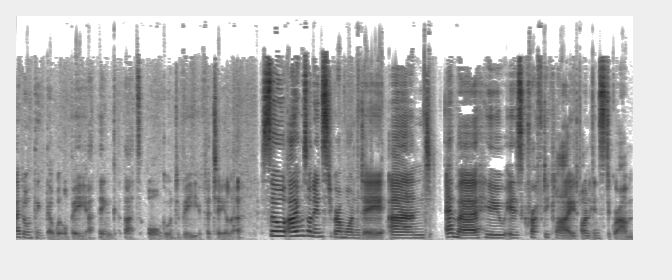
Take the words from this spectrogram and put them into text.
I don't think there will be. I think that's all going to be for Taylor. So I was on Instagram one day and Emma, who is Crafty Clyde on Instagram,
